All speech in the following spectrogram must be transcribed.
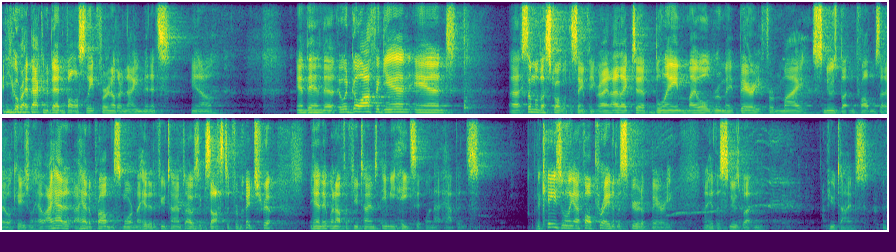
And he'd go right back into bed and fall asleep for another nine minutes, you know. And then the, it would go off again, and uh, some of us struggle with the same thing, right? I like to blame my old roommate Barry for my snooze button problems that I occasionally have. I had a, I had a problem this morning. I hit it a few times. I was exhausted from my trip, and it went off a few times. Amy hates it when that happens. But occasionally I fall prey to the spirit of Barry, and I hit the snooze button a few times. but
